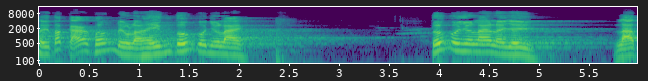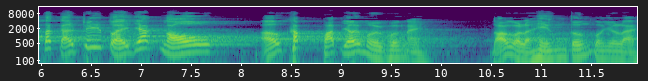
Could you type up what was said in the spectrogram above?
thì tất cả các tướng đều là hiện tướng của như lai. Tướng của như lai là gì? Là tất cả trí tuệ giác ngộ ở khắp pháp giới mười phương này. Đó gọi là hiện tướng của như lai.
